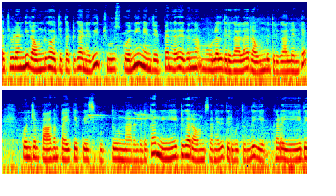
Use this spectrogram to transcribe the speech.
ఇక్కడ చూడండి రౌండ్గా వచ్చేటట్టుగా అనేది చూసుకొని నేను చెప్పాను కదా ఏదన్నా మూలలు తిరగాల రౌండ్ తిరగాలంటే కొంచెం పాదం పైకి ఎత్తేసి కుడుతూ ఉన్నారంటే కనుక నీట్గా రౌండ్స్ అనేది తిరుగుతుంది. ఎక్కడ ఏది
